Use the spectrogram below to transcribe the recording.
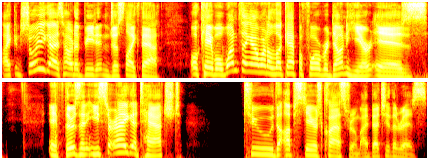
I can show you guys how to beat it in just like that. Okay, well, one thing I want to look at before we're done here is if there's an Easter egg attached to the upstairs classroom. I bet you there is.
